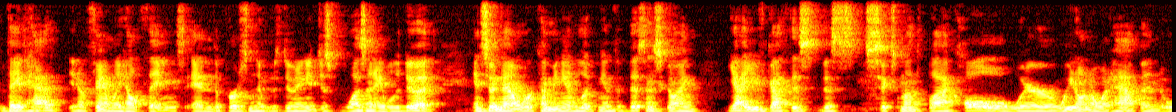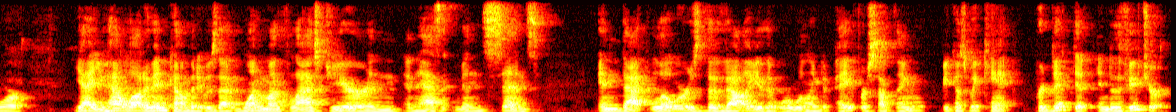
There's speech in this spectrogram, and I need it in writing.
they've had you know family health things, and the person that was doing it just wasn't able to do it. And so now we're coming in looking at the business, going, yeah, you've got this this six month black hole where we don't know what happened, or yeah, you had a lot of income, but it was that one month last year and, and hasn't been since. And that lowers the value that we're willing to pay for something because we can't predict it into the future.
